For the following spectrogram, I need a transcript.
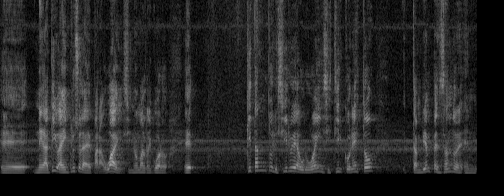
eh, negativa, e incluso la de Paraguay, si no mal recuerdo? Eh, ¿Qué tanto le sirve a Uruguay insistir con esto? También pensando en,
